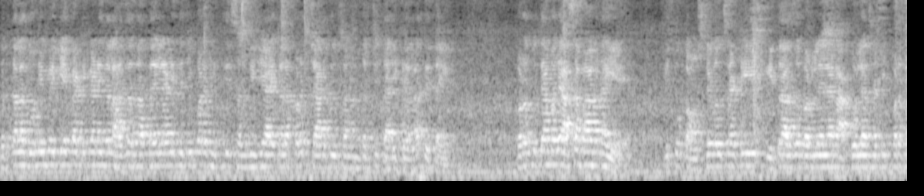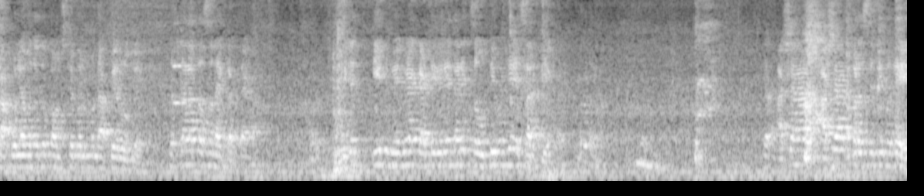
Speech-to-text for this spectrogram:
तर त्याला दोन्हीपैकी एका ठिकाणी त्याला हजर जाता येईल आणि त्याची परत इथली संधी जी आहे त्याला परत चार दिवसानंतरची तारीख त्याला देता येईल. परंतु त्यामध्ये असा भाग नाही आहे की तो कॉन्स्टेबलसाठी इथं अर्ज भरलेला अकोल्यासाठी परत अकोल्यामध्ये तो कॉन्स्टेबल म्हणून अपेअर होतोय. तर त्याला तसं नाही करता येणार. म्हणजे तीन वेगळ्या कॅटेगरी आहेत आणि चौथी म्हणजे एस आर पी एफ आहे. बरोबर? तर अशा अशा परिस्थितीमध्ये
